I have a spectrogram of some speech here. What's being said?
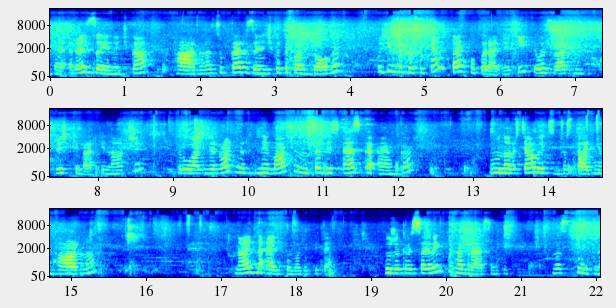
йде резиночка, гарна цупка резиночка, також довга. Подібне пошиття, так попередньо, тільки ось зверху трішки верх інакше. Розмір, розмір не бачу, але це десь СКМ. Воно розтягується достатньо гарно. Навіть на ельку може піти. Дуже красивенький, гарнесенький. Наступне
